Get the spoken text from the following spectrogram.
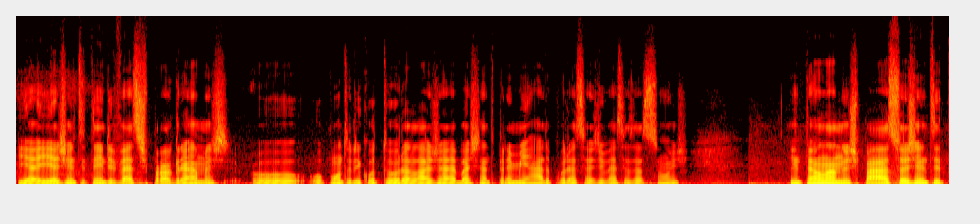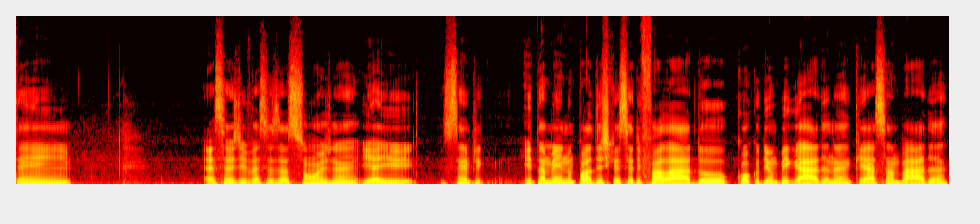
E aí a gente tem diversos programas. O, o Ponto de Cultura lá já é bastante premiado por essas diversas ações. Então lá no espaço a gente tem essas diversas ações, né? E aí sempre e também não pode esquecer de falar do Coco de Umbigada, né? Que é a sambada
